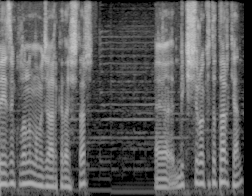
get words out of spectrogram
base'in kullanım arkadaşlar. Ee, bir kişi roket atarken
